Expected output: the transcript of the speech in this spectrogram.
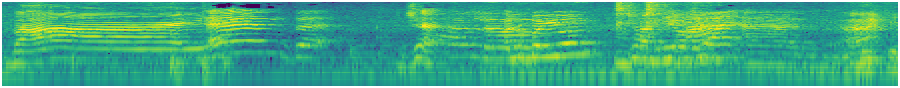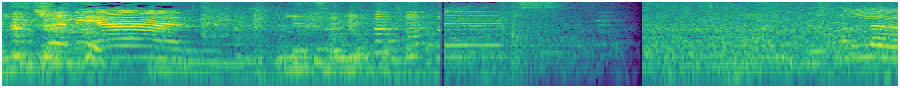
Bye! And Ja- ano ba yun? Johnny Johnny Ann. Johnny Ann. Hello.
